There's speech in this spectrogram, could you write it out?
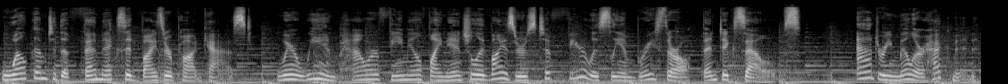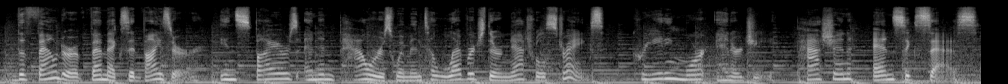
Welcome to the femXadvisor Podcast, where we empower female financial advisors to fearlessly embrace their authentic selves. Adri Miller Heckman, the founder of femXadvisor, inspires and empowers women to leverage their natural strengths, creating more energy passion, and success.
